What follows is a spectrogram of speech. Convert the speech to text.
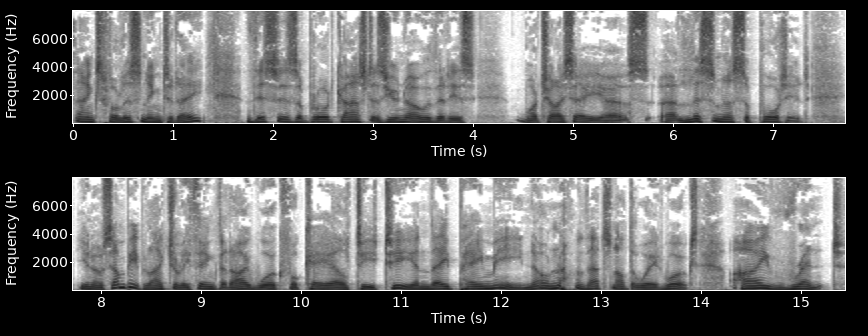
Thanks for listening today. This is a broadcast, as you know, that is, what shall I say, uh, uh, listener supported. You know, some people actually think that I work for KLTT and they pay me. No, no, that's not the way it works. I rent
